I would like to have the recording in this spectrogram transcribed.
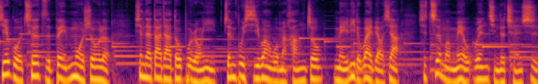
结果车子被没收了。现在大家都不容易，真不希望我们杭州美丽的外表下是这么没有温情的城市。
